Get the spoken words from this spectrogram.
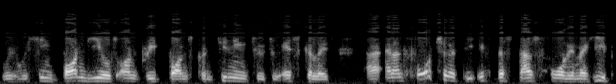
We're, seeing bond yields on Greek bonds continuing to, to escalate. Uh, and unfortunately, if this does fall in a heap,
